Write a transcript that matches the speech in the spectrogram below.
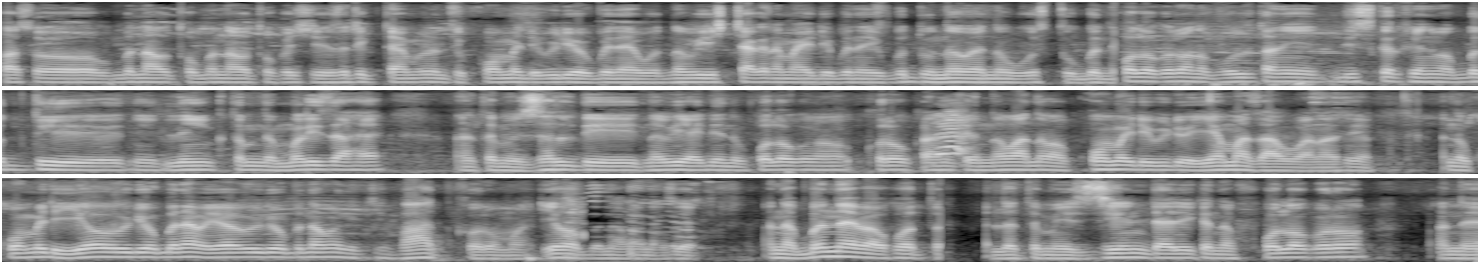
પાછો બનાવતો બનાવતો પછી જરીક ટાઈમ નથી કોમેડી વીડિયો બનાવ્યો, નવી ઇન્સ્ટાગ્રામ આઈડી બનાવી, બધું નવે નવું વસ્તુ બને ફોલો કરવાનું ભૂલતા નહીં ડિસ્ક્રિપ્શનમાં બધી લિંક તમને મળી જશે અને તમે જલ્દી નવી આઈડીને ફોલો કરો કારણ કે નવા નવા કોમેડી વીડિયો એમાં જ આવવાના છે. અને કોમેડી એવા વીડિયો બનાવે, એવા વીડિયો બનાવવાની વાત કરો એવા બનાવવાના છે. અને બનાવ્યા હોત એટલે તમે જીન ડાયરેક્ટ એને ફોલો કરો અને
